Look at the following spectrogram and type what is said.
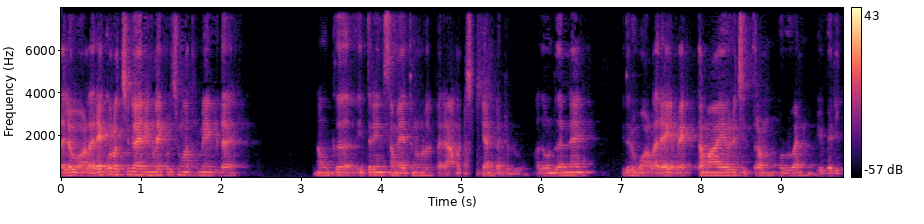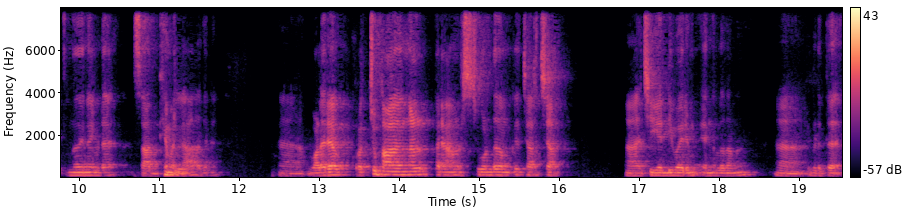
അതിൽ വളരെ കുറച്ച് കാര്യങ്ങളെ കുറിച്ച് മാത്രമേ ഇവിടെ നമുക്ക് ഇത്രയും സമയത്തിനുള്ളിൽ പരാമർശിക്കാൻ പറ്റുള്ളൂ. അതുകൊണ്ട് തന്നെ ഇതൊരു വളരെ വ്യക്തമായ ഒരു ചിത്രം മുഴുവൻ വിവരിക്കുന്നതിന് ഇവിടെ സാധ്യമല്ല. അതിന് വളരെ കുറച്ചു ഭാഗങ്ങൾ പരാമർശിച്ചുകൊണ്ട് നമുക്ക് ചർച്ച ചെയ്യേണ്ടി വരും എന്നുള്ളതാണ് ഇവിടുത്തെ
